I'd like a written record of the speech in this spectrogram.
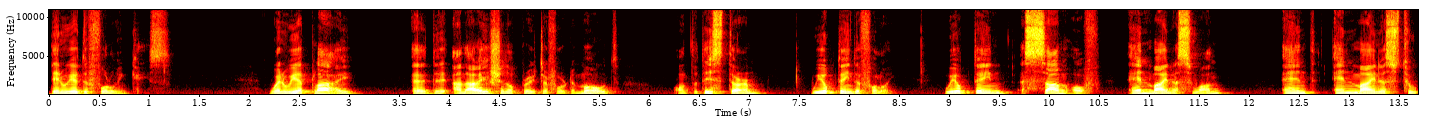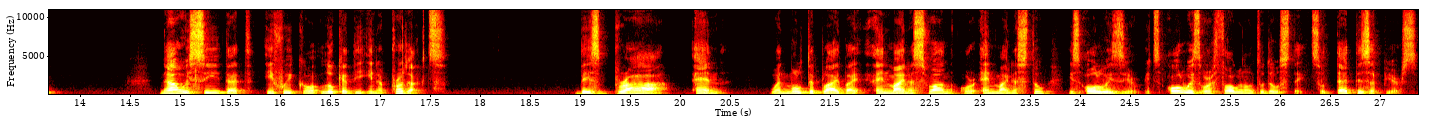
then we have the following case. When we apply uh, the annihilation operator for the mode onto this term, we obtain the following. We obtain a sum of n minus 1 and n minus 2. Now we see that if we look at the inner products, this bra n, when multiplied by n minus 1 or n minus 2, is always 0. It's always orthogonal to those states, so that disappears.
